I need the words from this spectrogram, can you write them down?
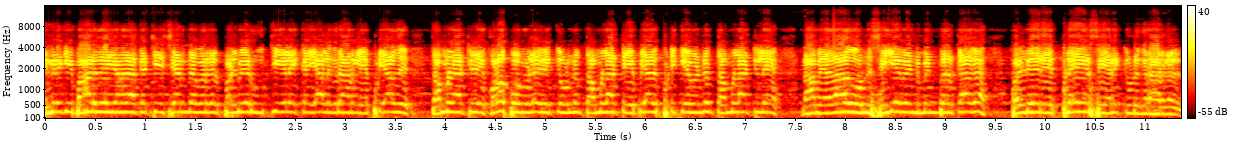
இன்றைக்கு பாரதிய ஜனதா கட்சியை சேர்ந்தவர்கள் பல்வேறு உத்திகளை கையாளுகிறார்கள். எப்படியாவது தமிழ்நாட்டிலே குழப்பம் விளைவிக்க வேண்டும் தமிழ்நாட்டை எப்படியாவது பிடிக்க வேண்டும் தமிழ்நாட்டிலே நாம் ஏதாவது ஒன்று செய்ய வேண்டும் என்பதற்காக பல்வேறு பிளேயர்ஸை இறக்கி விடுகிறார்கள்.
